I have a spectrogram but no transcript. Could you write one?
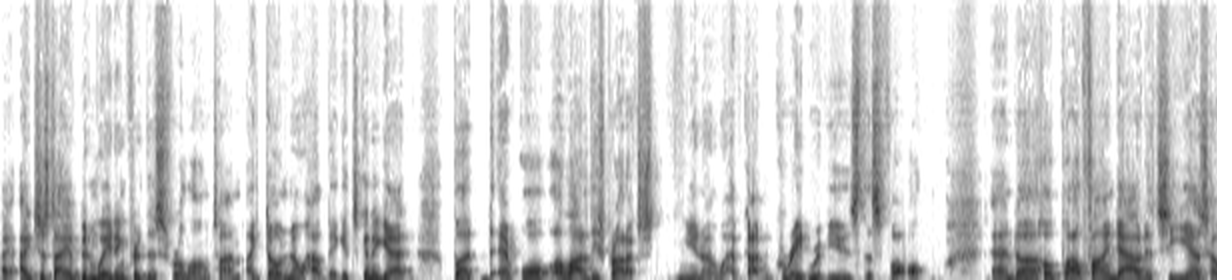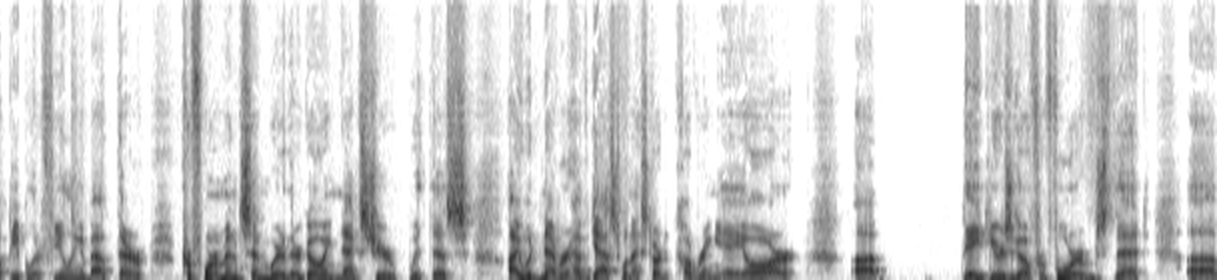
I, I just I have been waiting for this for a long time. I don't know how big it's going to get, but all, a lot of these products, you know, have gotten great reviews this fall and uh, hope I'll find out at CES how people are feeling about their performance and where they're going next year with this. I would never have guessed when I started covering AR uh, eight years ago for Forbes that uh,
